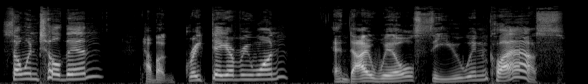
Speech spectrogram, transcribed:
So until then, have a great day, everyone, and I will see you in class.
